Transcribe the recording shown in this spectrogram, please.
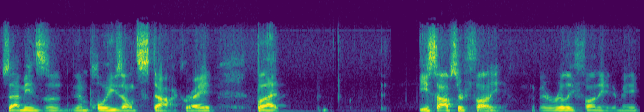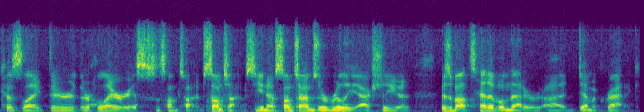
so that means the, the employees own stock, right? But ESOPs are funny they're really funny to me because like they're they're hilarious sometimes. Sometimes you know, sometimes they're really actually a, there's about ten of them that are uh, democratic.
